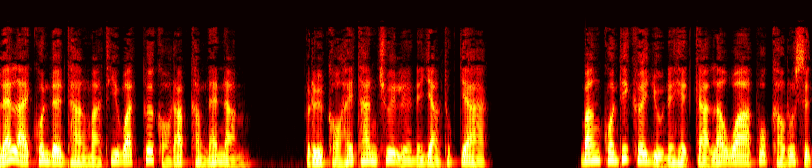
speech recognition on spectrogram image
และหลายคนเดินทางมาที่วัดเพื่อขอรับคำแนะนำหรือขอให้ท่านช่วยเหลือในยามทุกยาก บางคนที่เคยอยู่ในเหตุการณ์เล่าว่าพวกเขารู้สึก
